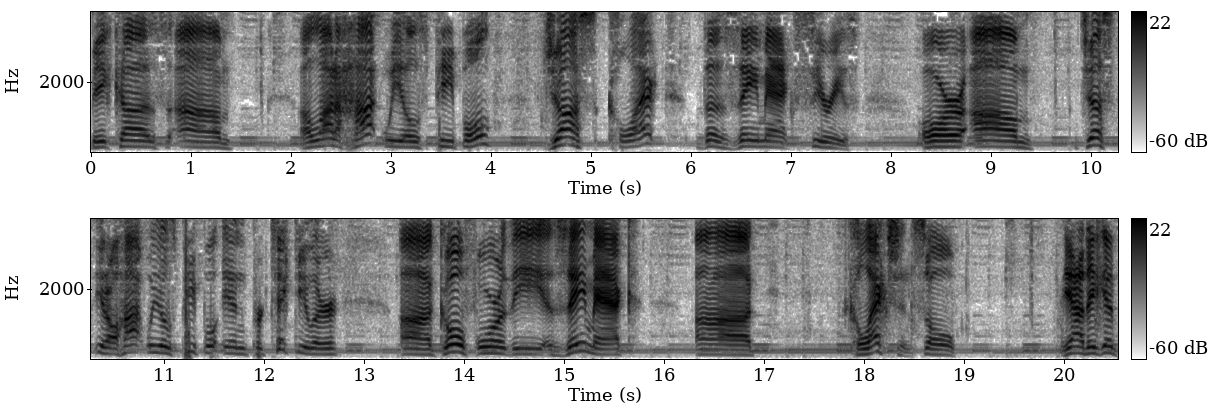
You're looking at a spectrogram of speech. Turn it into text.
because um, a lot of Hot Wheels people just collect the Zamac series. Or um, just, you know, Hot Wheels people in particular uh, go for the Zamac uh, collection. So, yeah, they get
